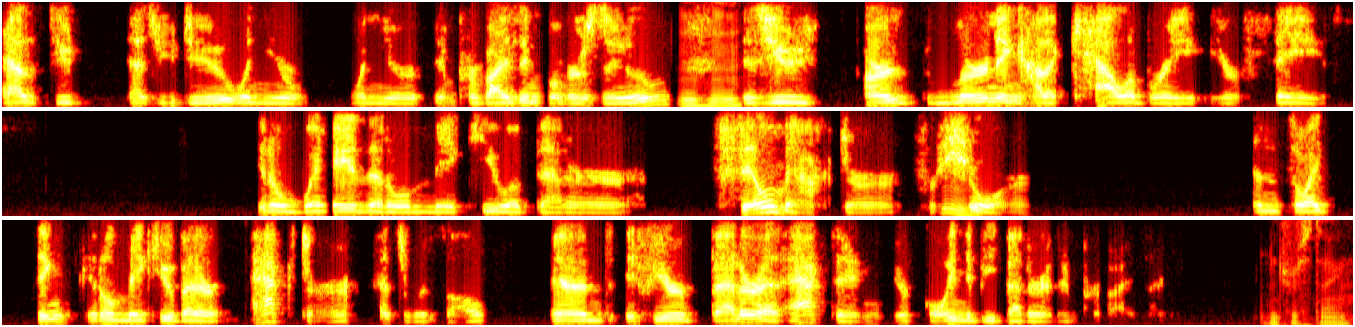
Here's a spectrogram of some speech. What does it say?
as you as you do when you're when you're improvising over Zoom Mm-hmm. is you are learning how to calibrate your face in a way that will make you a better film actor for Hmm. sure. And so I think it'll make you a better actor as a result. And if you're better at acting, you're going to be better at improvising. Interesting.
